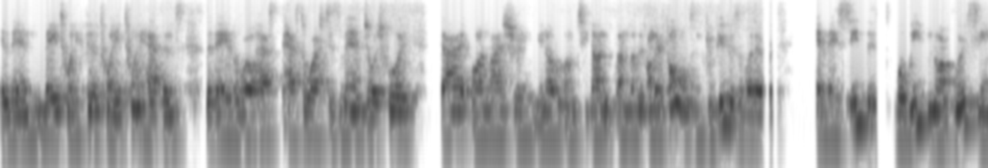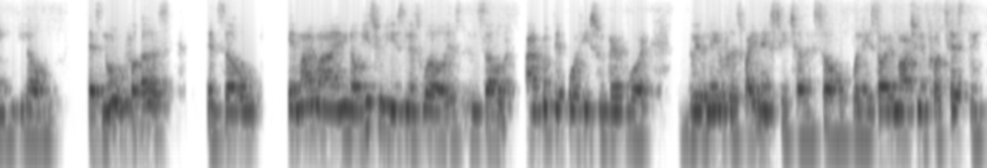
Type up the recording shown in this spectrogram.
And then May 25th, 2020 happens, the day the world has has to watch this man, George Floyd, die on live stream, you know, on on, on, on their phones and computers or whatever. And they see this. What we we're seeing, you know, that's normal for us. And so in my mind, you know, he's from Houston as well. and so I'm from Fifth Ward, he's from Third Ward we're the neighborhoods right next to each other. So when they started marching and protesting,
